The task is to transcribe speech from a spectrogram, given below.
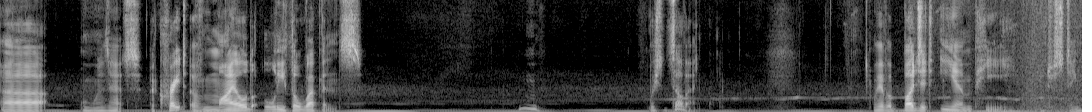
Uh, what is that? A crate of mild lethal weapons. Hmm. We should sell that. We have a budget EMP. Interesting.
